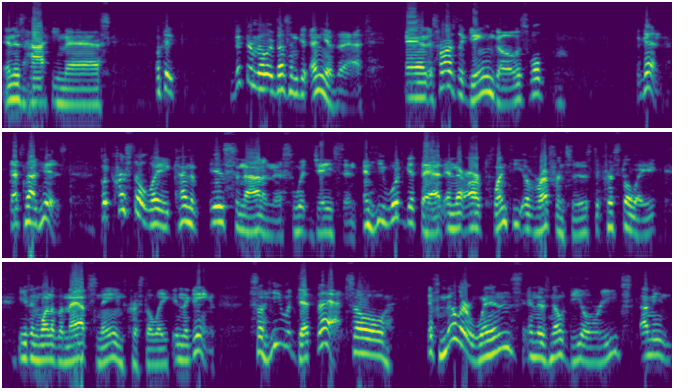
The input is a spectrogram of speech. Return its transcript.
and his hockey mask. Okay, Victor Miller doesn't get any of that. And as far as the game goes, well, again, that's not his. But Crystal Lake kind of is synonymous with Jason, and he would get that, and there are plenty of references to Crystal Lake, even one of the maps named Crystal Lake in the game. So he would get that. So if Miller wins and there's no deal reached, I mean,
